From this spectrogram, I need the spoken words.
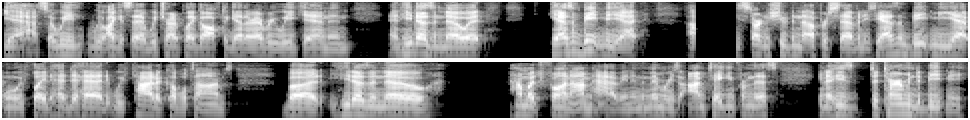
yeah, so we, we like I said, we try to play golf together every weekend, and and he doesn't know it. He hasn't beat me yet. Uh, he's starting to shoot in the upper 70s. He hasn't beaten me yet when we've played head to head. We've tied a couple times, but he doesn't know how much fun I'm having and the memories I'm taking from this. You know, he's determined to beat me.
